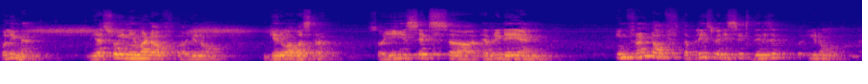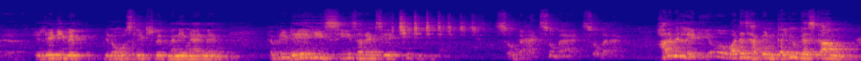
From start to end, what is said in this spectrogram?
holy man. We are so enamored of, uh, you know, Gerua Vastra. So he sits uh, every day and in front of the place where he sits, there is a, you know, a lady with, you know, who sleeps with many men and every day he sees her and says, chi, chi, chi, chi, chi, chi, so bad, so bad, so bad. Horrible lady, oh, what has happened? Kalyug has come.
